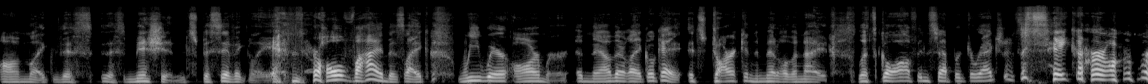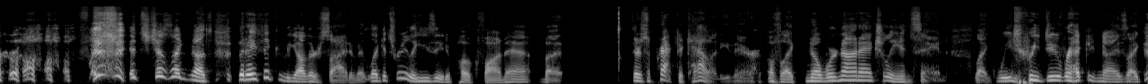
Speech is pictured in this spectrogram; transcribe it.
on like this this mission specifically, and their whole vibe is like we wear armor, and now they're like, okay, it's dark in the middle of the night, let's go off in separate directions and take our armor off. It's just like nuts. But I think the other side of it, like it's really easy to poke fun at, but there's a practicality there of like no we're not actually insane. Like we we do recognize like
